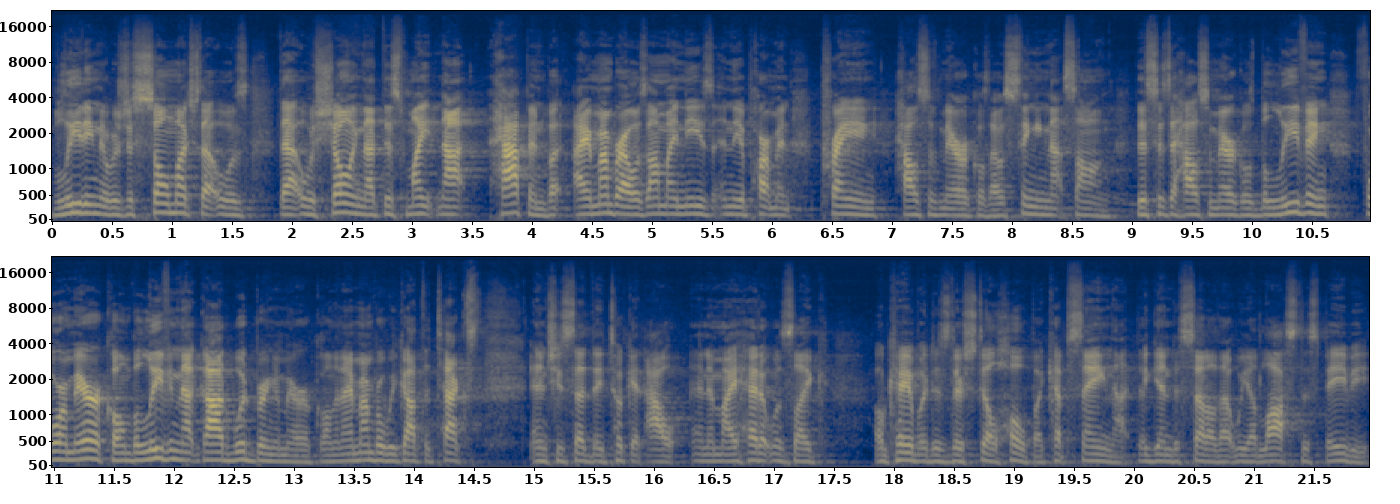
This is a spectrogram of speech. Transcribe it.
bleeding. There was just so much that was that was showing that this might not happen. But I remember I was on my knees in the apartment praying House of Miracles. I was singing that song. This is a house of miracles, believing for a miracle and believing that God would bring a miracle. And I remember we got the text and she said they took it out. And in my head, it was like, okay, but is there still hope? I kept saying that again to settle that we had lost this baby.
